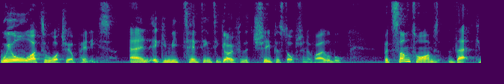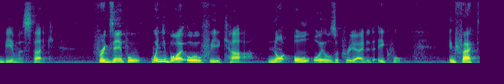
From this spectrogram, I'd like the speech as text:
We all like to watch our pennies, and it can be tempting to go for the cheapest option available. But sometimes that can be a mistake. For example, when you buy oil for your car, not all oils are created equal. In fact,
